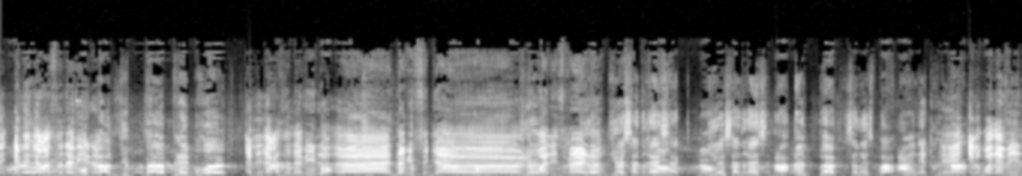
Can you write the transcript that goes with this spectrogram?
elle est de la race de on David. parle du peuple hébreu. Elle est de la race de David. Bon, Euh, David, c'est bien euh, le Dieu- roi d'Israël. Dieu, Dieu s'adresse à, un peuple, s'adresse pas à un être Et, humain. et le roi David,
